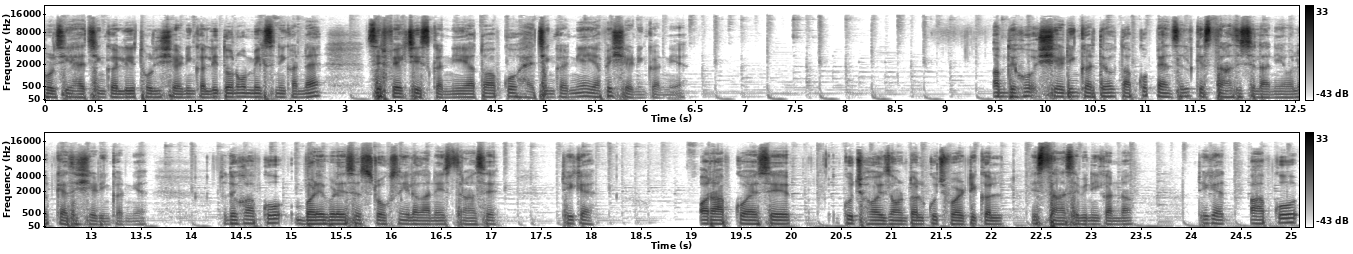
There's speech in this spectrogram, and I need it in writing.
थोड़ी सी हैचिंग कर ली, थोड़ी सी शेडिंग कर ली, दोनों को मिक्स नहीं करना है। सिर्फ़ एक चीज़ करनी है, या तो आपको हैचिंग करनी है या फिर शेडिंग करनी है। अब देखो शेडिंग करते वक्त आपको पेंसिल किस तरह से चलानी है मतलब कैसे शेडिंग करनी है। तो देखो, आपको बड़े बड़े से स्ट्रोक्स नहीं लगाने इस तरह से, ठीक है? और आपको ऐसे कुछ हॉरिजॉन्टल कुछ वर्टिकल इस तरह से भी नहीं करना, ठीक है? आपको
